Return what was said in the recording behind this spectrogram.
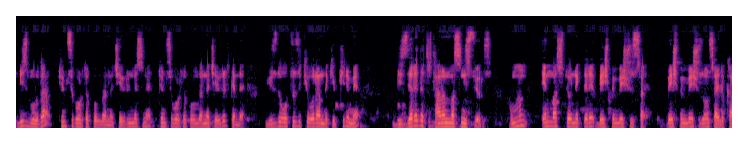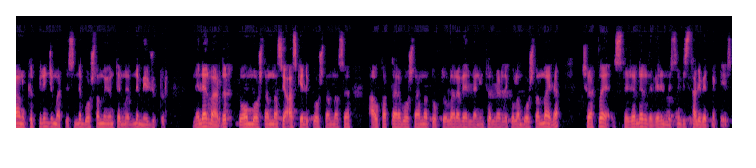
biz burada tüm sigorta kollarına çevrilmesine, tüm sigorta kollarına çevirirken de %32 orandaki primi bizlere de tanınmasını istiyoruz. Bunun en basit örnekleri 5500 say- 5510 sayılı kanun 41. maddesinde borçlanma yöntemlerinde mevcuttur. Neler vardır? Doğum borçlanması, askerlik borçlanması, avukatlara borçlanma, doktorlara verilen internlerdeki olan borçlanmayla çırak ve stajyerlere de verilmesini biz talep etmekteyiz.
